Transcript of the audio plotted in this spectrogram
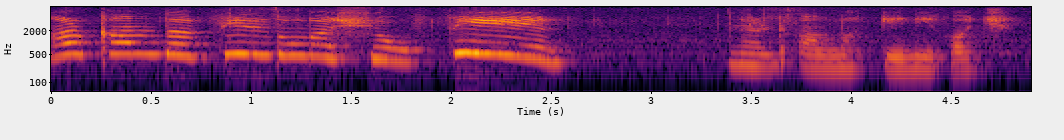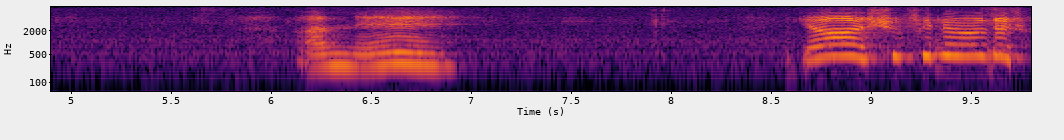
Arkamda fil dolaşıyor fil. Nerede Allah geliyor kaç. Anne. Ya şu fili öldür.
